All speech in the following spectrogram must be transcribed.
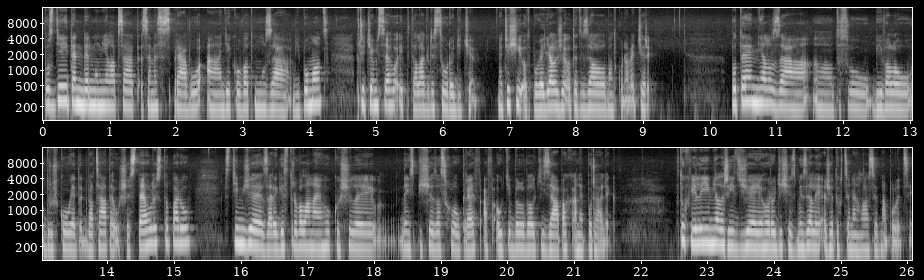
Později ten den mu měla psát SMS zprávu a děkovat mu za výpomoc, přičemž se ho i ptala, kde jsou rodiče. Načeší odpověděl, že otec vzal matku na večeři. Poté měl za uh, to svou bývalou družkou jet 26. listopadu s tím, že zaregistrovala na jeho košili nejspíše zaschlou krev a v autě byl velký zápach a nepořádek. V tu chvíli jí měl říct, že jeho rodiče zmizeli a že to chce nahlásit na policii.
